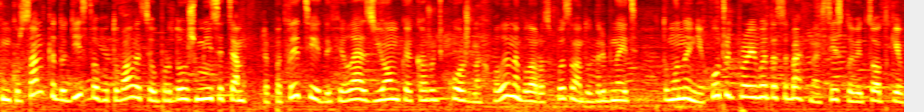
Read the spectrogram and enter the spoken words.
Конкурсантки до дійства готувалися упродовж місяця. Репетиції, дефіле, зйомки кажуть, кожна хвилина була розписана до дрібниць. Тому нині хочуть проявити себе на всі 100%.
